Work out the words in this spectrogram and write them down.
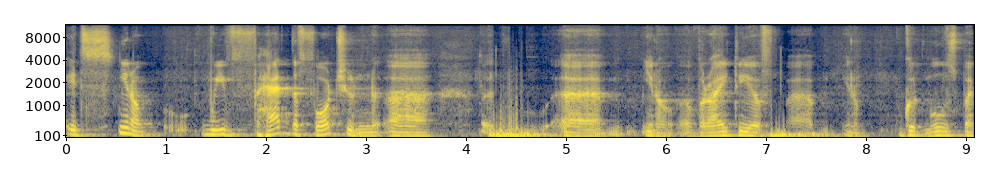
it's you know we've had the fortune uh, uh, you know a variety of um, you know good moves by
